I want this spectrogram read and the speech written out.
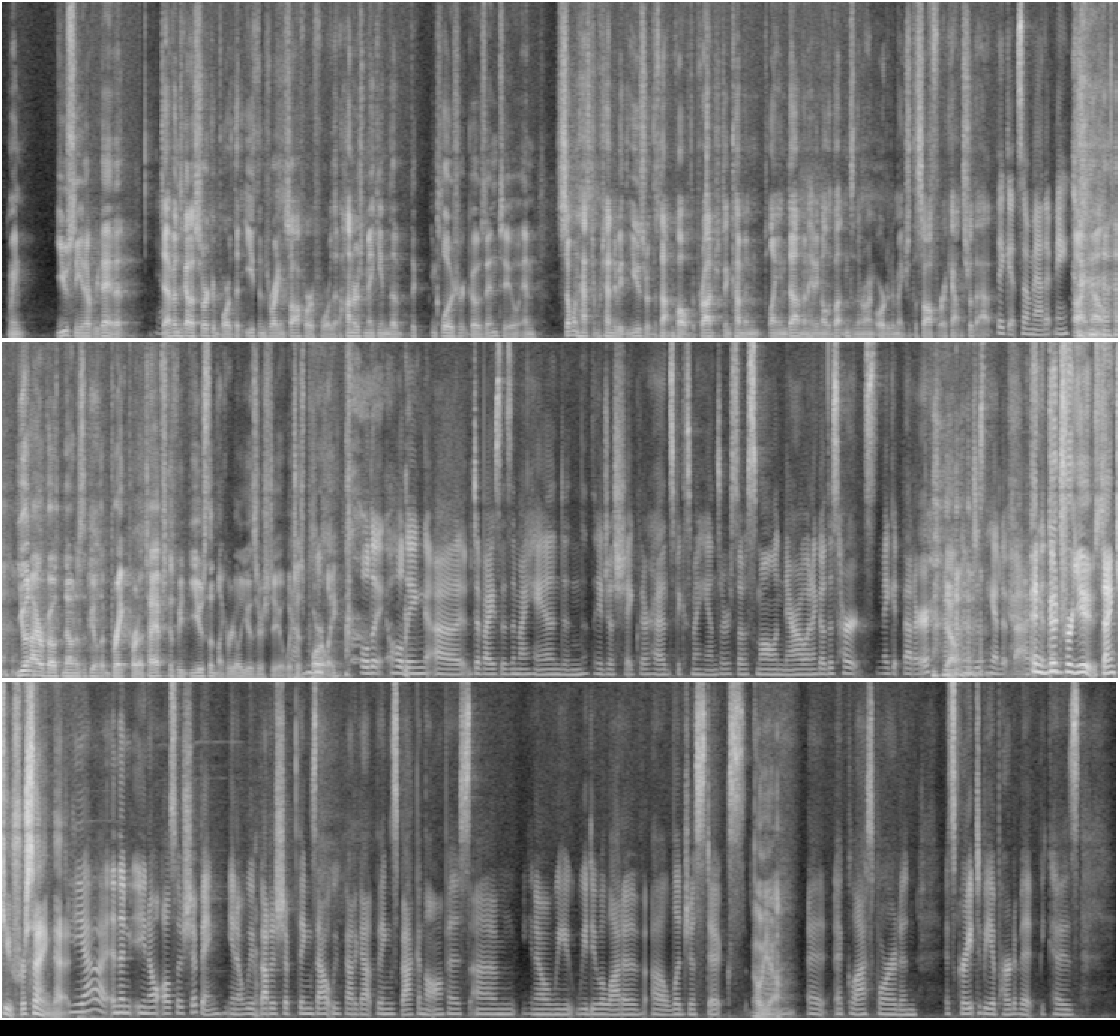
I mean, you see it every day that. Yeah. Devin's got a circuit board that Ethan's writing software for, that Hunter's making the, the enclosure it goes into, and someone has to pretend to be the user that's not involved with the project and come in playing dumb and hitting all the buttons in the wrong order to make sure the software accounts for that. They get so mad at me. I know. you and I are both known as the people that break prototypes because we use them like real users do, which Yeah. is poorly. holding holding uh, devices in my hand and they just shake their heads because my hands are so small and narrow and I go this hurts make it better Yeah. and just hand it back And, then- good for you. Thank you for saying that. yeah and then you know also shipping you know we've got to ship things out we've got to get things back in the office um, you know we we do a lot of uh, logistics Oh, yeah. um, at, at glassboard and it's great to be a part of it because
